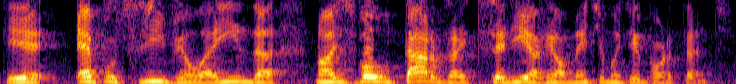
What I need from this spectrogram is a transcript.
Que é possível ainda nós voltarmos aí, que seria realmente muito importante.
